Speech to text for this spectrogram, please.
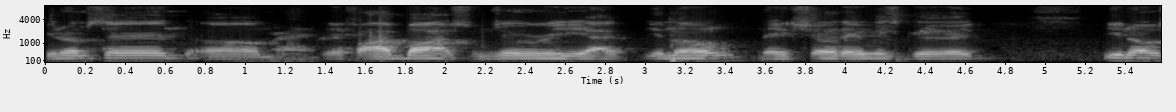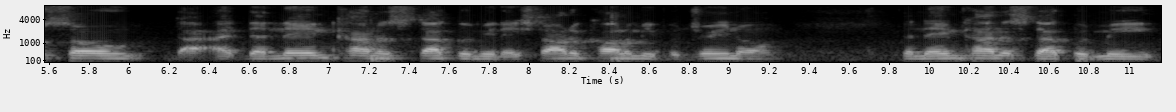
You know what I'm saying? Um, right. If I bought some jewelry, I you know make sure they was good. You know, so I, the name kind of stuck with me. They started calling me Padrino. The name kind of stuck with me,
